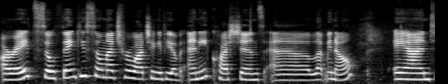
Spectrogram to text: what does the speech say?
All right so thank you so much for watching. If you have any questions uh, let me know and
